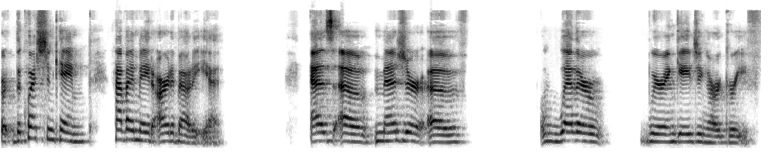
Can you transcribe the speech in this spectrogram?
the question came have i made art about it yet as a measure of whether we're engaging our grief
